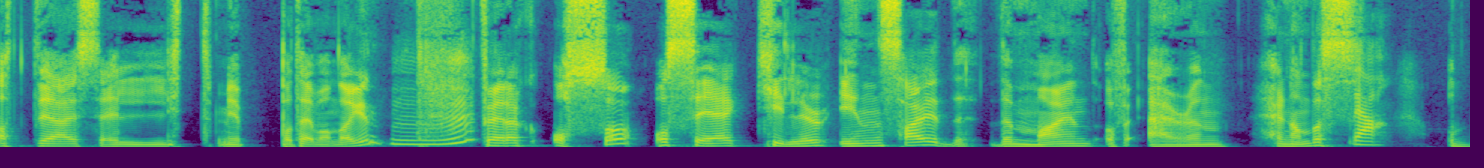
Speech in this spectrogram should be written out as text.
at jeg ser litt mye på TV om dagen. Mhm. For jeg rakk også å se Killer Inside The Mind of Aaron Hernandez. Ja. Og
